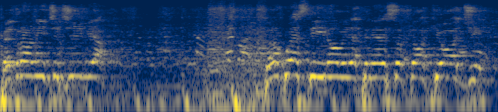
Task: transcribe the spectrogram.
Petroni, Cecilia. Sono questi i nomi da tenere sott'occhio oggi.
